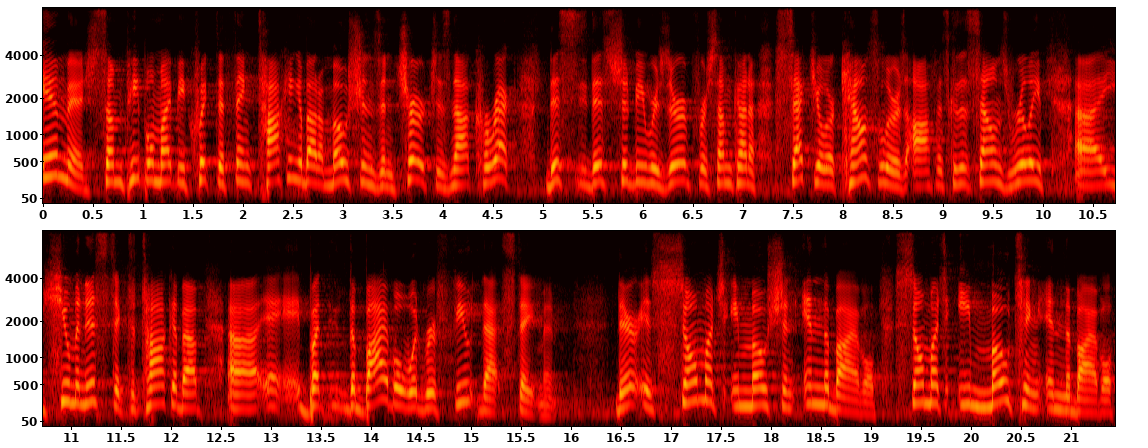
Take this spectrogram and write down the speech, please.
image. Some people might be quick to think talking about emotions in church is not correct. This, this should be reserved for some kind of secular counselor's office because it sounds really uh, humanistic to talk about. Uh, but the Bible would refute that statement. There is so much emotion in the Bible, so much emoting in the Bible.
